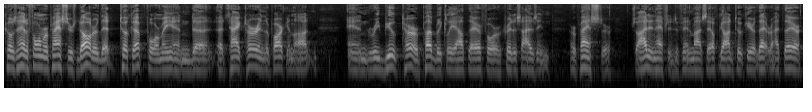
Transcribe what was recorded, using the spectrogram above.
because I had a former pastor's daughter that took up for me and uh, attacked her in the parking lot and rebuked her publicly out there for criticizing her pastor. So I didn't have to defend myself. God took care of that right there.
